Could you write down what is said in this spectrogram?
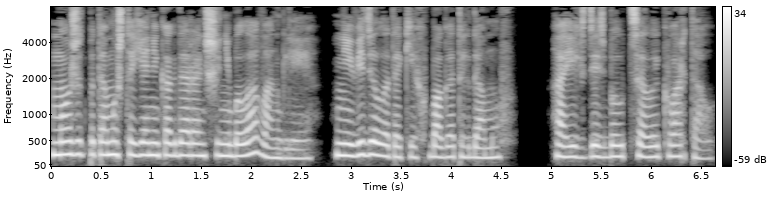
Может, потому что я никогда раньше не была в Англии, не видела таких богатых домов, а их здесь был целый квартал.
